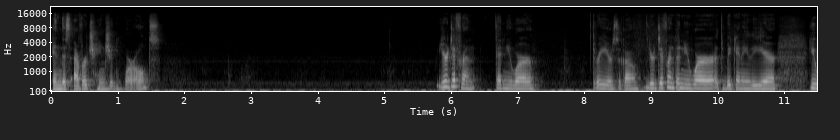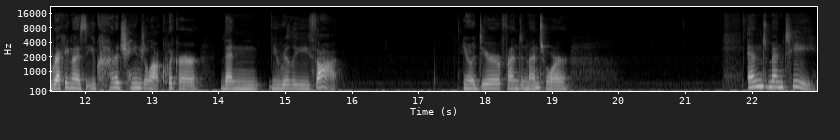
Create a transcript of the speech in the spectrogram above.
in this ever changing world, you're different than you were three years ago. You're different than you were at the beginning of the year. You recognize that you kind of change a lot quicker than you really thought. You know, a dear friend and mentor and mentee,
